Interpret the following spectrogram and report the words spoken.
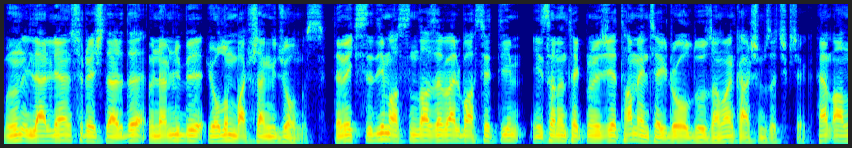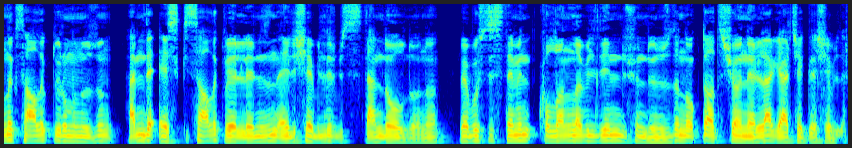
bunun ilerleyen süreçlerde önemli bir yolun başlangıcı olması. Demek istediğim aslında az evvel bahsettiğim insanın teknolojiye tam entegre olduğu zaman karşımıza çıkacak. Hem anlık sağlık durumunuzun hem de eski sağlık verilerinizin erişebilir bir sistemde olduğunu ve bu sistemin kullanılabildiğini düşündüğünüzde nokta atışı öneriler gerçekleşebilir.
